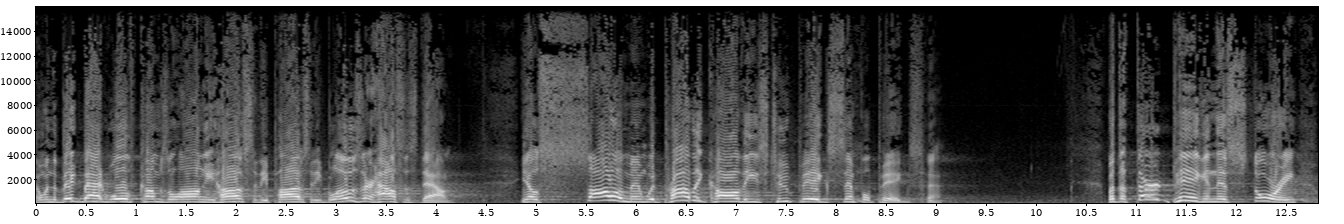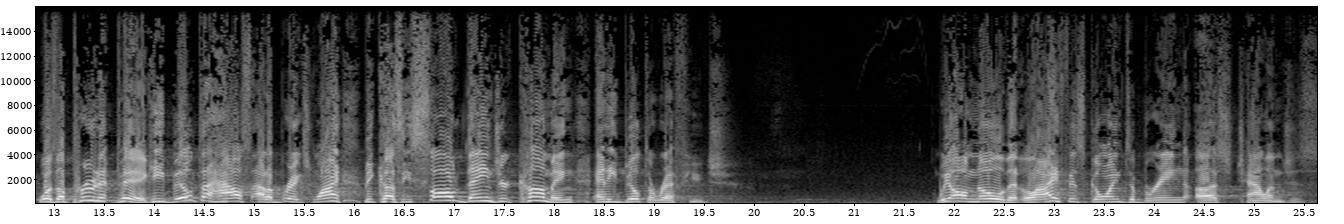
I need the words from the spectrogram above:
and when the big bad wolf comes along, he huffs and he puffs and he blows their houses down. You know, Solomon would probably call these two pigs simple pigs. But the third pig in this story was a prudent pig. He built a house out of bricks. Why? Because he saw danger coming and he built a refuge. We all know that life is going to bring us challenges.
